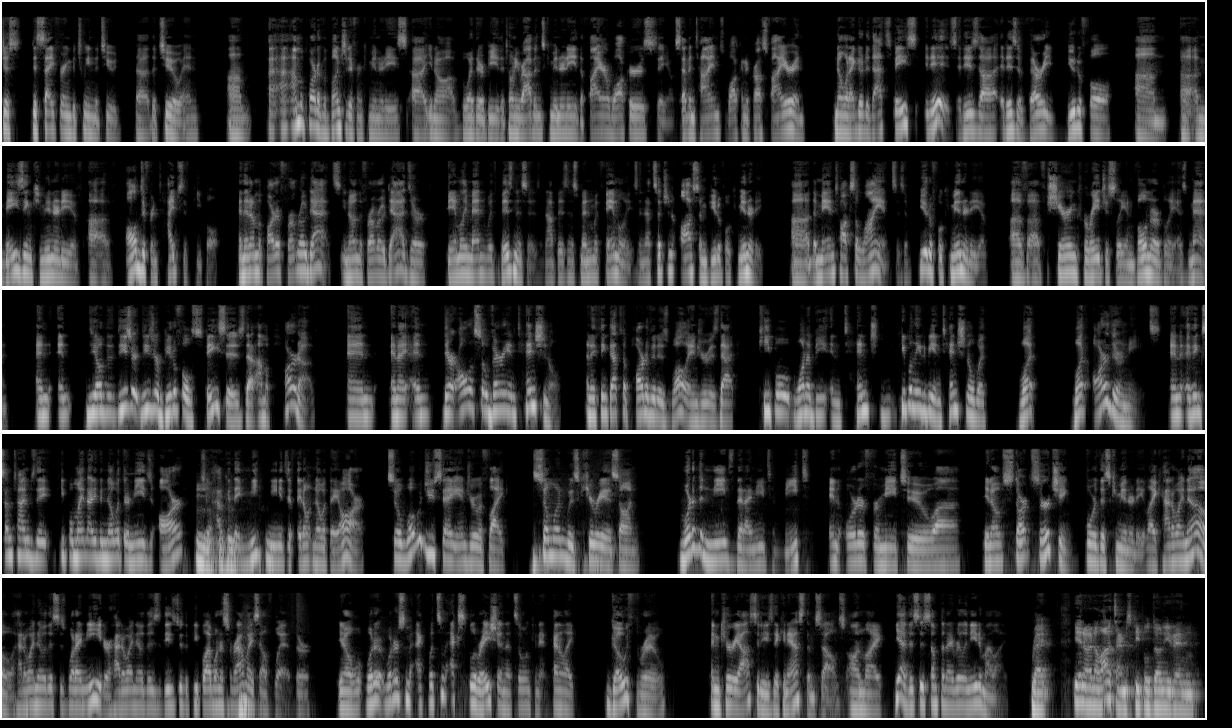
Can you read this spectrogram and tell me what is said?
just deciphering between the two, uh, the two. And, um, I, am a part of a bunch of different communities, uh, you know, whether it be the Tony Robbins community, the fire walkers, you know, seven times walking across fire. And, you know, when I go to that space, it is, it is, uh, it is a very beautiful, um, uh, amazing community of, of all different types of people. And then I'm a part of Front Row Dads. You know, and the Front Row Dads are family men with businesses, not businessmen with families. And that's such an awesome, beautiful community. Uh, the Man Talks Alliance is a beautiful community of, of, of sharing courageously and vulnerably as men. And, and, you know, the, these are, these are beautiful spaces that I'm a part of. And, and I, and they're also very intentional. And I think that's a part of it as well, Andrew, is that people want to be intention. People need to be intentional with what, what are their needs? And I think sometimes they, people might not even know what their needs are. Mm-hmm. So how could they meet needs if they don't know what they are? So what would you say, Andrew, if like someone was curious on what are the needs that I need to meet in order for me to, uh, you know, start searching for this community? Like, how do I know? How do I know this is what I need? Or how do I know this, these are the people I want to surround myself with? Or you know, what are, what are some, what's some exploration that someone can kind of like go through and curiosities they can ask themselves on like, yeah, this is something I really need in my life. Right. You know, and a lot of times people don't even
